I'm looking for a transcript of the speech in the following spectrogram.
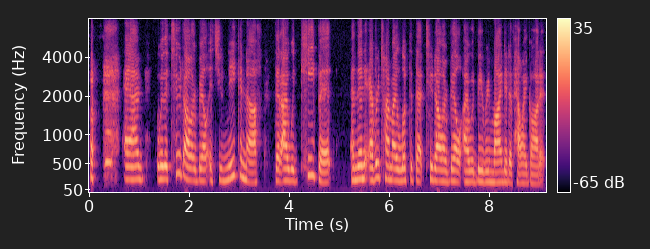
and with a two dollar bill, it's unique enough that I would keep it, and then every time I looked at that two dollar bill, I would be reminded of how I got it.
